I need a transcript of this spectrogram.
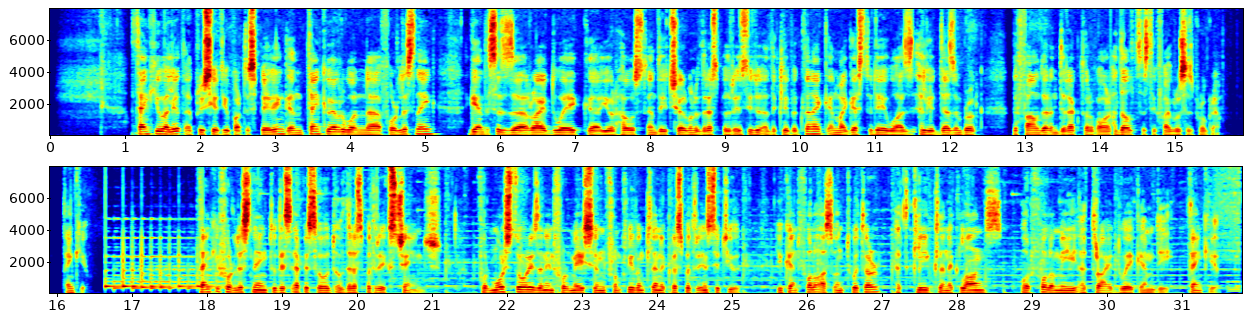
Thank you, Elliot. I appreciate you participating. And thank you, everyone, uh, for listening. Again, this is uh, Raed Dweik, uh, your host and the chairman of the Respiratory Institute at the Cleveland Clinic. And my guest today was Elliot Dasenbrook, the founder and director of our adult cystic fibrosis program. Thank you. Thank you for listening to this episode of the Respiratory Exchange. For more stories and information from Cleveland Clinic Respiratory Institute, you can follow us on Twitter at Cle Clinic Lungs or follow me at Dweik MD. Thank you.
